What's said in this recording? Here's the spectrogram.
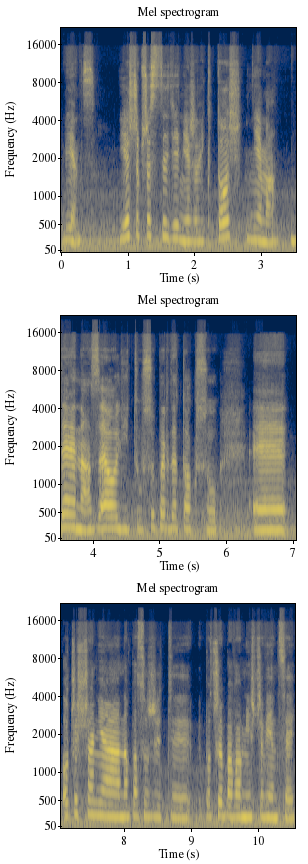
Więc jeszcze przez tydzień, jeżeli ktoś nie ma DNA, zeolitu, superdetoksu, e, oczyszczania na pasożyty, potrzeba Wam jeszcze więcej,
